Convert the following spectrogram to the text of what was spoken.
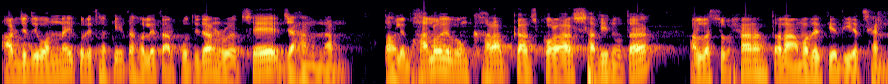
আর যদি অন্যায় করে থাকে, তাহলে তার প্রতিদান রয়েছে জাহান্নাম। তাহলে ভালো এবং খারাপ কাজ করার স্বাধীনতা আল্লাহ সুবহানাহু তালা আমাদেরকে দিয়েছেন।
